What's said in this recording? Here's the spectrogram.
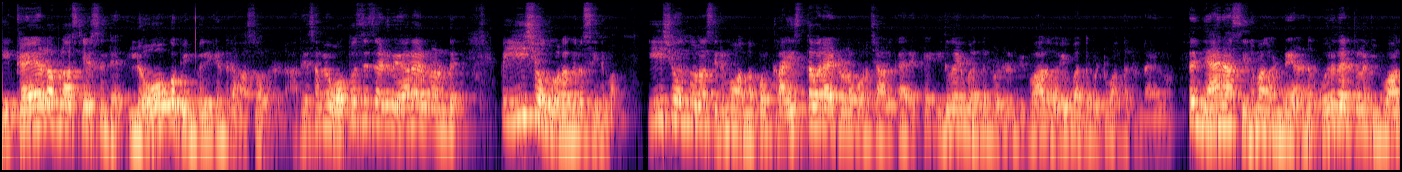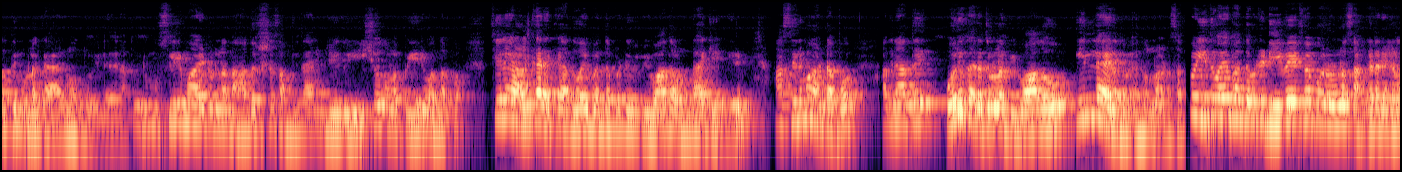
ഈ കേരള ബ്ലാസ്റ്റേഴ്സിന്റെ ലോഗോ പിൻവലിക്കേണ്ട ഒരു അവസ്ഥ വന്നിട്ടുണ്ട്. അതേസമയം ഓപ്പോസിറ്റ് സൈഡ് വേറെ എണ്ണമുണ്ട് ഇപ്പൊ ഈശോ എന്ന് പറയുന്നൊരു സിനിമ. ഈശോ എന്ന് പറഞ്ഞ സിനിമ വന്നപ്പോൾ ക്രൈസ്തവരായിട്ടുള്ള കുറച്ച് ആൾക്കാരൊക്കെ ഇതുമായി ബന്ധപ്പെട്ട് വിവാദമായി ബന്ധപ്പെട്ട് വന്നിട്ടുണ്ടായിരുന്നു. ഞാൻ ആ സിനിമ കണ്ടെയാണ്. ഒരു തരത്തിലുള്ള വിവാദത്തിനുള്ള കാരണമൊന്നുമില്ല അതിനകത്ത് ഒരു മുസ്ലിം ആയിട്ടുള്ള നാദൃശ സംവിധാനം ചെയ്തു ഈശോ എന്നുള്ള പേര് വന്നപ്പോൾ ചില ആൾക്കാരൊക്കെ അതുമായി ബന്ധപ്പെട്ട് വിവാദം ഉണ്ടാക്കിയെങ്കിലും ആ സിനിമ കണ്ടപ്പോൾ അതിനകത്ത് ഒരു തരത്തിലുള്ള വിവാദവും ഇല്ലായിരുന്നു എന്നുള്ളതാണ് അപ്പോൾ ഇതുമായി ബന്ധപ്പെട്ട് ഡിവൈഎഫ്ഐ പോലുള്ള സംഘടനകൾ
